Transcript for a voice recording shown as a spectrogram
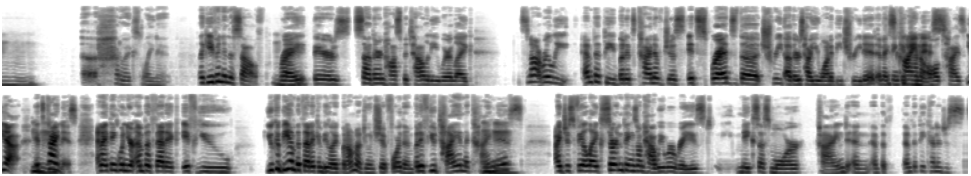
Mm-hmm. uh, how do I explain it? Like even in the South, right? There's Southern hospitality where like it's not really empathy, but it's kind of just it spreads the treat others how you want to be treated, and I It's think it kind of all ties. Yeah, it's Mhm. kindness, and I think when you're empathetic, if you you could be empathetic and be like, but I'm not doing shit for them. But if you tie in the kindness, I just feel like certain things on how we were raised makes us more kind and empath- empathy kind of just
